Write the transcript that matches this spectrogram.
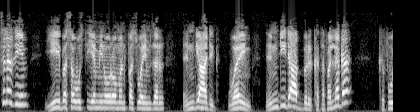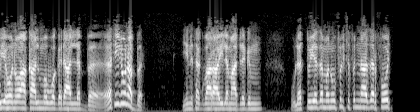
ስለዚህም ይህ በሰው ውስጥ የሚኖረው መንፈስ ወይም ዘር እንዲያድግ ወይም እንዲዳብር ከተፈለገ ክፉ የሆነው አካል መወገድ አለበት ይሉ ነበር። ይህን ተግባራዊ ለማድረግም ሁለቱ የዘመኑ ፍልስፍና ዘርፎች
